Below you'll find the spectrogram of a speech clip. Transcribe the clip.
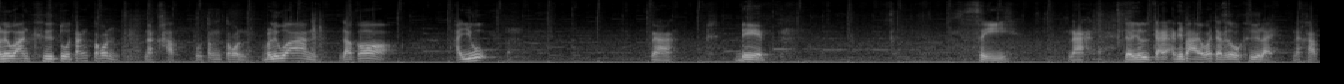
บริวารคือตัวตั้งต้นนะครับ ตัวตั้งต้น บริวารแล้วก็อายุนะเดทสีนะเดี๋ยวจะอธิบายว่าแต่ละตัวคืออะไรนะครับ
